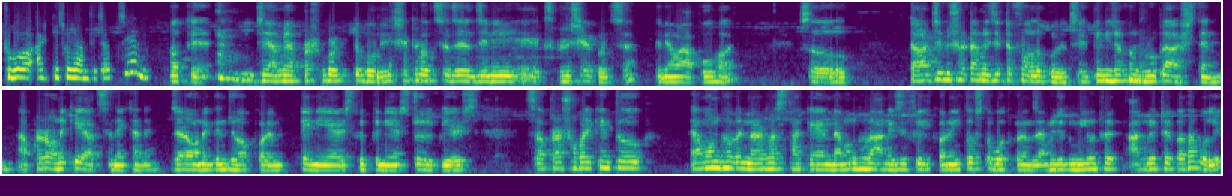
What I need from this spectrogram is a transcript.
শুভ, আর কিছু জানতে চাচ্ছেন? ওকে, যে আমি আপনার সম্পর্কে একটু বলি, সেটা হচ্ছে যে যিনি এক্সপিরিয়েন্স শেয়ার করছে, তিনি আমার আপু হয়। সো তার যে বিষয়টা আমি যেটা ফলো করেছি, তিনি যখন গ্রুপে আসতেন, আপনারা অনেকেই আছেন এখানে, যারা অনেকদিন জব করেন ten years fifteen years twelve years so আপনারা সবাই কিন্তু এমন ভাবে নার্ভাস থাকেন এমন ভাবে আনইজি ফিল করেন ইতস্ত বোধ করেন যে আমি যদি মিউট আনমিউটের কথা বলি,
